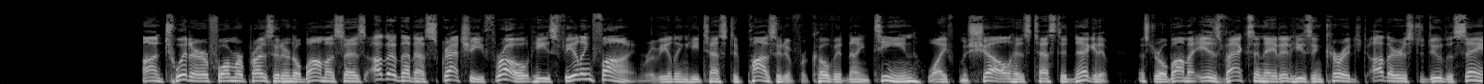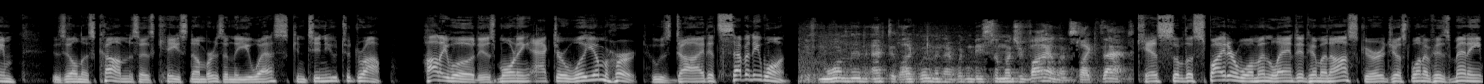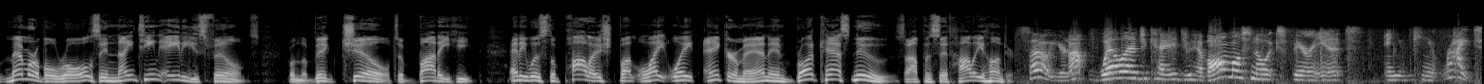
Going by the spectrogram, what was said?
On Twitter, former President Obama says other than a scratchy throat, he's feeling fine, revealing he tested positive for COVID 19. Wife Michelle has tested negative. Mr. Obama is vaccinated. He's encouraged others to do the same. His illness comes as case numbers in the U.S. continue to drop. Hollywood is mourning actor William Hurt, who's died at 71. If more men acted like women, there wouldn't be so much violence like that. Kiss of the Spider Woman landed him an Oscar, just one of his many memorable roles in 1980s films, from The Big Chill to Body Heat. And he was the polished but lightweight anchorman in broadcast news opposite Holly Hunter. So, you're not well educated, you have almost no experience, and you can't write.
